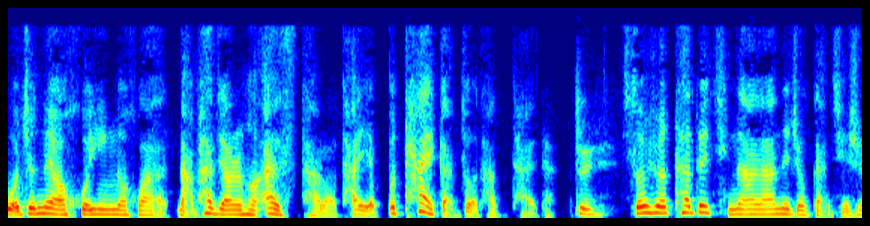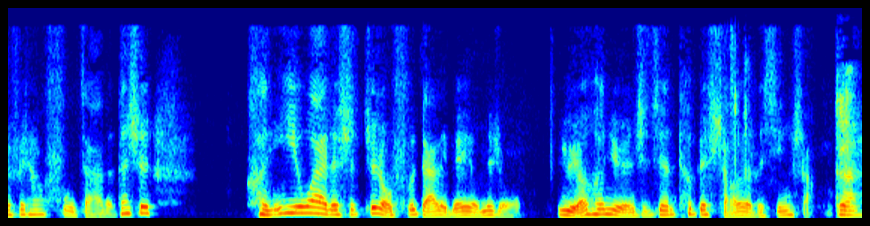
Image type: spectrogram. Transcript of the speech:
果真的要婚姻的话，哪怕姜仁浩爱死他了，他也不太敢做他的太太。对，所以说他对秦娜拉那种感情是非常复杂的。但是很意外的是，这种复杂里边有那种女人和女人之间特别少有的欣赏。对，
